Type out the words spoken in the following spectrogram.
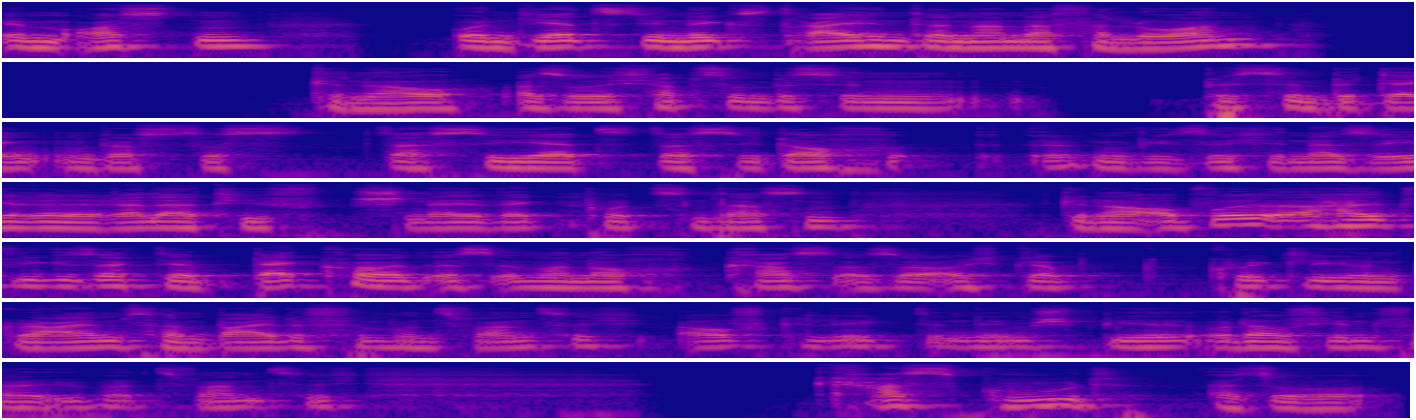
im Osten. Und jetzt die Knicks drei hintereinander verloren. Genau, also ich habe so ein bisschen, bisschen Bedenken, dass, das, dass sie jetzt, dass sie doch irgendwie sich in der Serie relativ schnell wegputzen lassen. Genau, obwohl halt, wie gesagt, der Backcourt ist immer noch krass. Also ich glaube, Quickly und Grimes haben beide 25 aufgelegt in dem Spiel oder auf jeden Fall über 20. Krass gut. Also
